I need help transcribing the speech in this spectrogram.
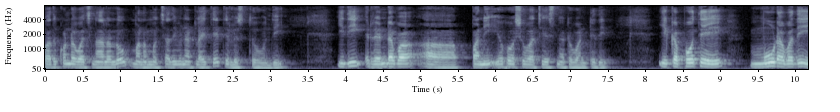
పదకొండవ వచనాలలో మనము చదివినట్లయితే తెలుస్తూ ఉంది. ఇది రెండవ పని యహోశివ చేసినటువంటిది. ఇకపోతే మూడవది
